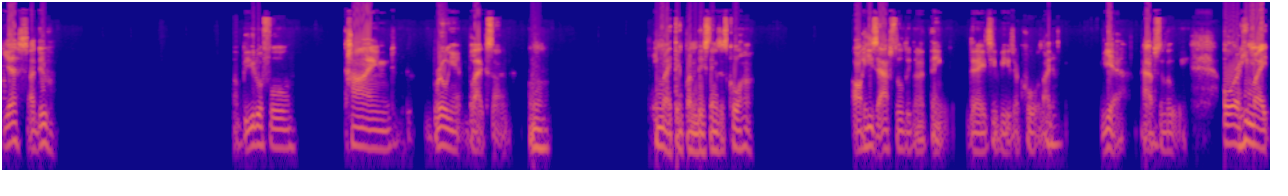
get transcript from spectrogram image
Yes, I do. A beautiful, kind, brilliant black son. Mm. He might think one of these things is cool, huh? Oh, he's absolutely gonna think that ATVs are cool. Like, yeah, absolutely. Or he might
